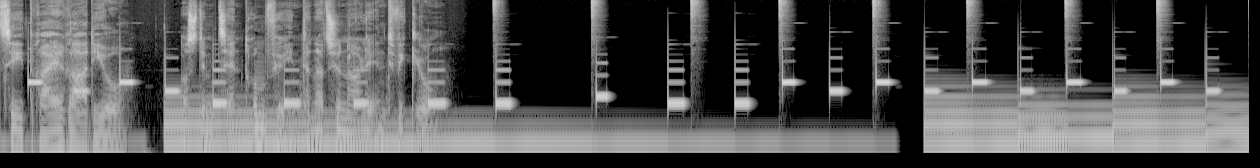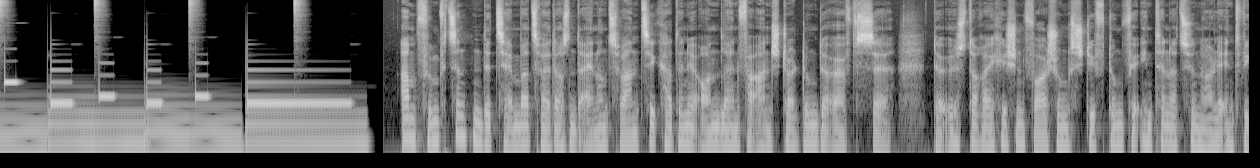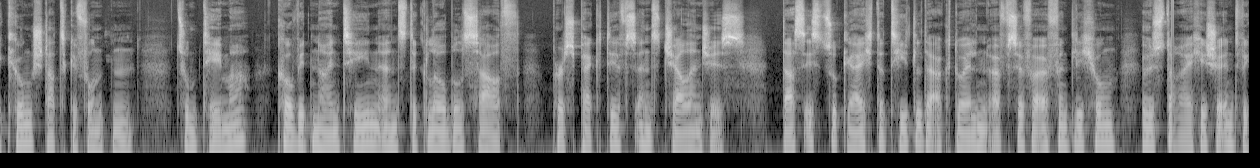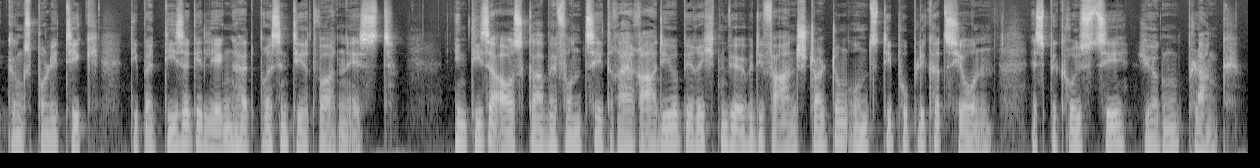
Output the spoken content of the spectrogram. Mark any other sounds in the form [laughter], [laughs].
C3 Radio aus dem Zentrum für internationale Entwicklung. Am 15. Dezember 2021 hat eine Online-Veranstaltung der ÖFSE, der Österreichischen Forschungsstiftung für internationale Entwicklung, stattgefunden zum Thema COVID-19 and the Global South Perspectives and Challenges. Das ist zugleich der Titel der aktuellen ÖFSE-Veröffentlichung Österreichische Entwicklungspolitik, die bei dieser Gelegenheit präsentiert worden ist. In dieser Ausgabe von C3 Radio berichten wir über die Veranstaltung und die Publikation. Es begrüßt Sie Jürgen Planck.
